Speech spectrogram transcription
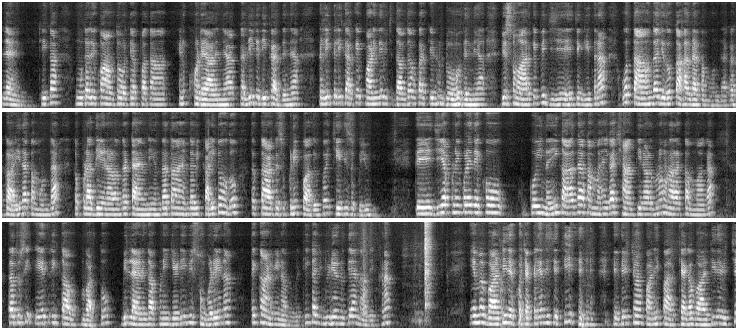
ਲਾਈਨਿੰਗ ਦੀ, ਠੀਕ ਆ? ਉਹ ਤਾਂ ਦੇਖੋ, ਆਮ ਤੌਰ ਤੇ ਆਪਾਂ ਤਾਂ ਇਹਨੂੰ ਖੰਡਿਆ ਦਿੰਦੇ ਆ, ਕੱਲੀ ਕੱਲੀ ਕਰ ਦਿੰਦੇ ਆ। ਕੱਲੀ ਕੱਲੀ ਕਰਕੇ ਪਾਣੀ ਦੇ ਵਿੱਚ ਦਬ-ਦਬ ਕਰਕੇ ਇਹਨੂੰ ਡੋਬ ਦਿੰਦੇ ਆ, ਵੀ ਸਮਾਰ ਕੇ ਭਿੱਜ ਜੇ ਇਹ ਚੰਗੀ ਤਰ੍ਹਾਂ। ਉਹ ਤਾਂ ਹੁੰਦਾ ਜਦੋਂ ਕਾਹਲ ਦਾ ਕੰਮ ਹੁੰਦਾ ਗਾ ਕਾਲੀ ਦਾ ਕੰਮ ਹੁੰਦਾ, ਕੱਪੜਾ ਦੇਣ ਵਾਲਾ ਹੁੰਦਾ ਟਾਈਮ ਨਹੀਂ ਹੁੰਦਾ, ਤਾਂ ਐਂ ਹੁੰਦਾ ਵੀ ਕਾਲੀ ਧੋ ਦੋ, ਤਾਂ ਤਾਰ ਤੇ ਸੁੱਕਣੀ ਪਾ ਦਿਓ, ਭਾਈ ਛੇਤੀ ਸੁੱਕ ਜੂਗੀ। ਤੇ ਜੇ ਆਪਣੇ ਕੋਲੇ ਦੇਖੋ, ਕੋਈ ਨਹੀਂ ਕਾਲ ਦਾ ਕੰਮ ਹੈਗਾ, ਸ਼ਾਂਤੀ ਨਾਲ ਬਣਾਉਣ ਵਾਲਾ ਕੰਮ ਆਗਾ ਤਾਂ ਤੁਸੀਂ ਇਹ ਤਰੀਕਾ ਵਰਤੋ ਵੀ ਲਾਈਨਿੰਗ ਆਪਣੀ ਜਿਹੜੀ ਵੀ ਸੁੰਗੜੇ ਨਾ, ਤੇ ਕਾਣ ਵੀ ਨਾ ਪਵੇ ਠੀਕ ਹੈ ਜੀ? ਵੀਡੀਓ ਨੂੰ ਧਿਆਨ ਨਾਲ ਦੇਖਣਾ। ਇਹ ਮੈਂ ਬਾਲਟੀ ਦੇਖੋ ਚੱਕ ਲਿਆਂਦੀ ਸੀ ਇੱਥੇ ਇਹਦੇ ਵਿੱਚੋਂ ਮੈਂ ਪਾਣੀ ਪਾ ਰੱਖਿਆ ਹੈਗਾ ਬਾਲਟੀ ਦੇ ਵਿੱਚ।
